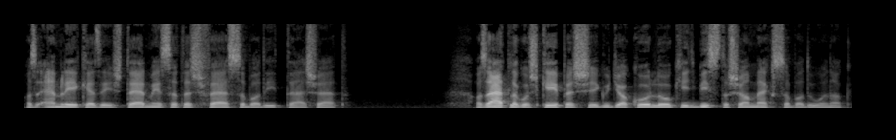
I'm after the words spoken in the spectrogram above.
az emlékezés természetes felszabadítását. Az átlagos képességű gyakorlók így biztosan megszabadulnak.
